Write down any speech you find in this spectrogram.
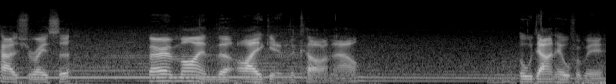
cash racer. Bear in mind that I get in the car now. All downhill from here.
